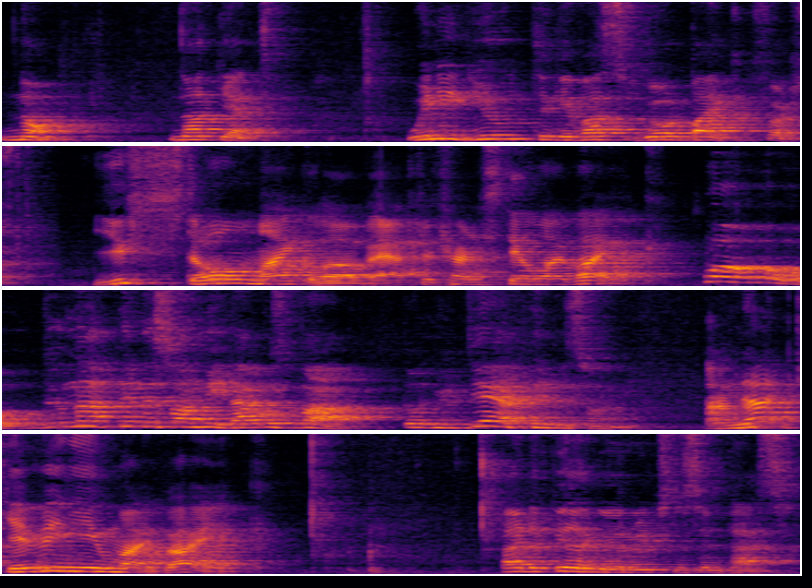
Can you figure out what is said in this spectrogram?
No, not yet. We need you to give us your bike first. You stole my glove after trying to steal my bike. Whoa, whoa, do not pin this on me. That was Bob. Don't you dare pin this on me. I'm not giving you my bike. I had a feeling we would reach this impasse.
